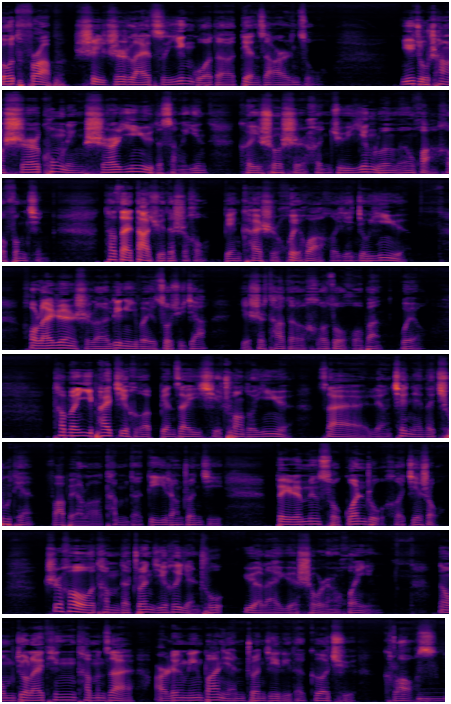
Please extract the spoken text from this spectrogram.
Goldfrapp 是一支来自英国的电子二人组，女主唱时而空灵、时而阴郁的嗓音可以说是很具英伦文化和风情。她在大学的时候便开始绘画和研究音乐，后来认识了另一位作曲家，也是她的合作伙伴 Will。他们一拍即合，便在一起创作音乐。在两千年的秋天，发表了他们的第一张专辑，被人们所关注和接受。之后，他们的专辑和演出越来越受人欢迎。那我们就来听他们在二零零八年专辑里的歌曲《close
